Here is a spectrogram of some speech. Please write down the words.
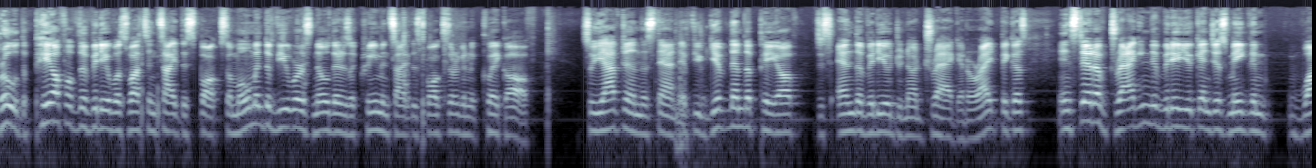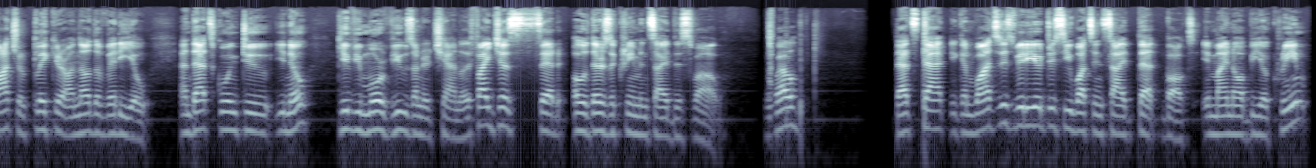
Bro, the payoff of the video was what's inside this box. The moment the viewers know there's a cream inside this box, they're gonna click off. So you have to understand, if you give them the payoff, just end the video, do not drag it, alright? Because instead of dragging the video, you can just make them watch or click here another video and that's going to, you know, give you more views on your channel. If I just said, oh, there's a cream inside this wow. Well, that's that. You can watch this video to see what's inside that box. It might not be a cream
